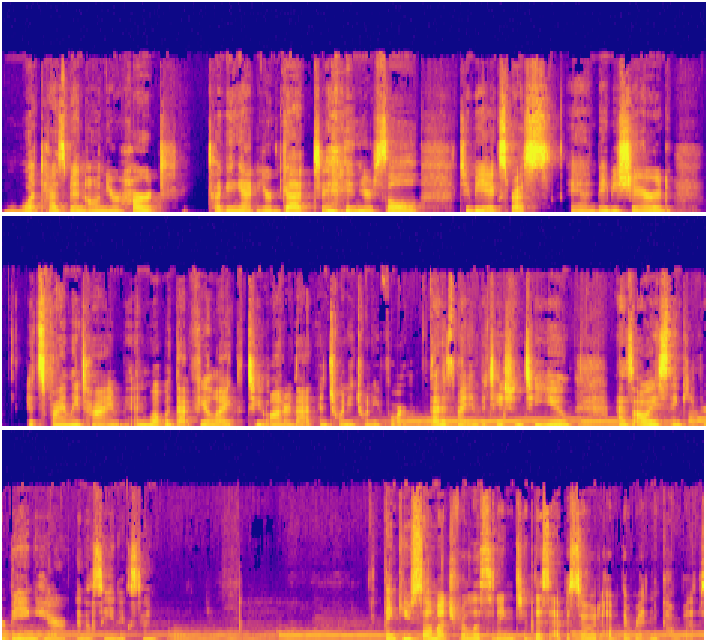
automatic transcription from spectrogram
what has been on your heart, tugging at your gut in your soul to be expressed and maybe shared it's finally time. And what would that feel like to honor that in 2024? That is my invitation to you. As always, thank you for being here, and I'll see you next time. Thank you so much for listening to this episode of The Written Compass.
